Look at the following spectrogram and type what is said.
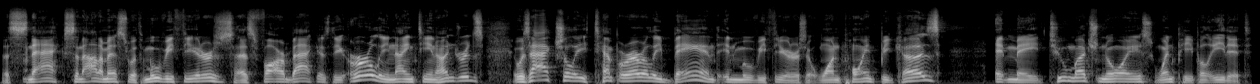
The snack synonymous with movie theaters as far back as the early 1900s. It was actually temporarily banned in movie theaters at one point because it made too much noise when people eat it.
